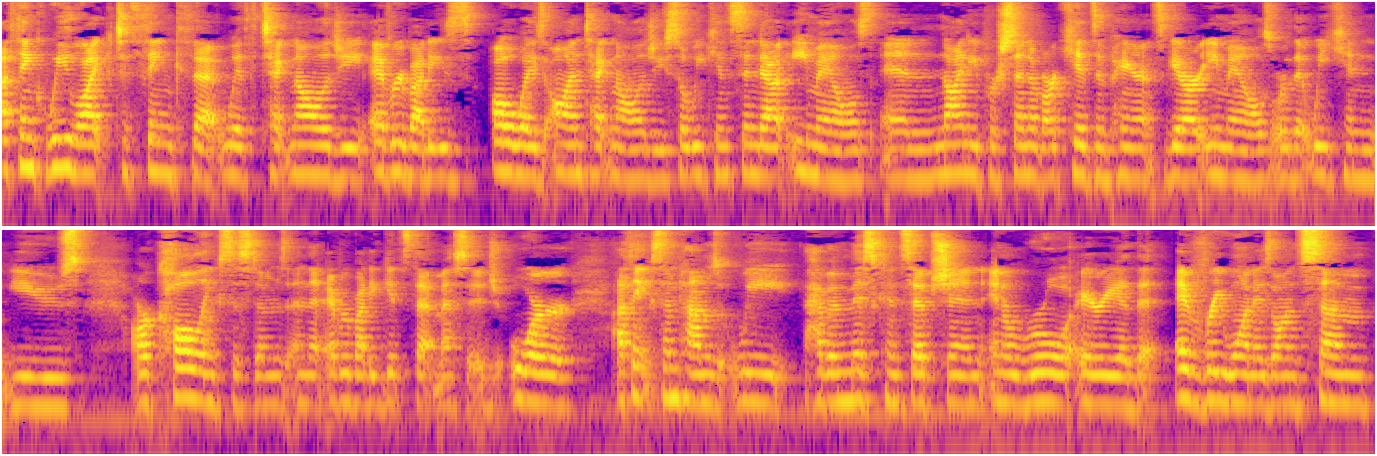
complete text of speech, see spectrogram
I think we like to think that with technology, everybody's always on technology, so we can send out emails and 90% of our kids and parents get our emails, or that we can use our calling systems and that everybody gets that message. Or I think sometimes we have a misconception in a rural area that everyone is on some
